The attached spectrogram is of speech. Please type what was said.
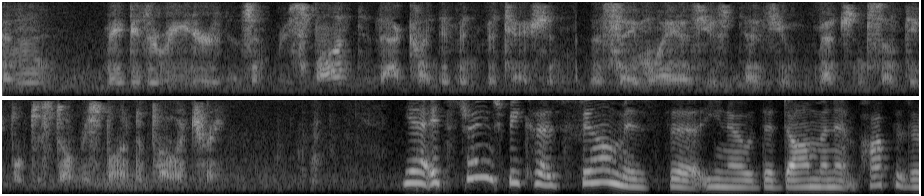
and maybe the reader doesn't respond to that kind of invitation the same way as you as you mentioned. Some people just don't respond to poetry. Yeah, it's strange because film is the you know the dominant popular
